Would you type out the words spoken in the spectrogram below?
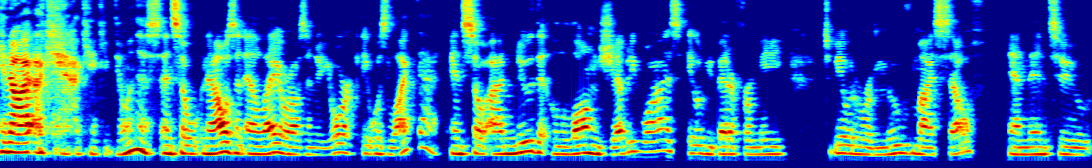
you know, I, I, can't, I can't keep doing this. And so when I was in LA or I was in New York, it was like that. And so I knew that longevity wise, it would be better for me to be able to remove myself and then to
